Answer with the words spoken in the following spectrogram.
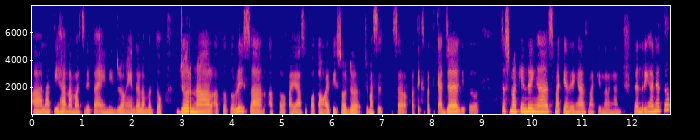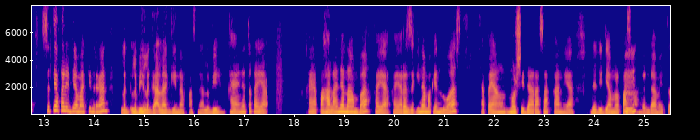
uh, latihan nama cerita ini didongengin dalam bentuk jurnal atau tulisan atau kayak sepotong episode cuma se- sepetik-sepetik aja gitu. Terus semakin ringan, semakin ringan, semakin ringan. Dan ringannya tuh setiap kali dia makin ringan, leg- lebih lega lagi nafasnya. Lebih kayaknya tuh kayak kayak pahalanya nambah, kayak kayak rezekinya makin luas. Apa yang Mursida rasakan ya, dari dia melepaskan dendam itu,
